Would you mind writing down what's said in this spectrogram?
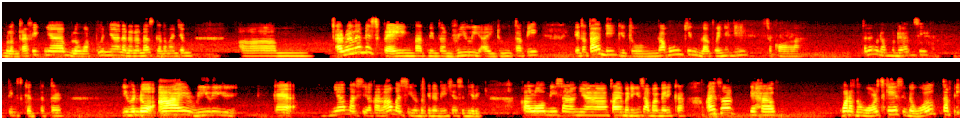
belum trafficnya belum waktunya dan dan segala macam. Um, I really miss playing badminton really I do. Tapi itu tadi gitu nggak mungkin lakuinnya di sekolah. Tapi mudah-mudahan sih things get better. Even though I really kayaknya masih akan lama sih untuk Indonesia sendiri. Kalau misalnya kalian bandingin sama Amerika, I thought they have one of the worst case in the world, tapi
